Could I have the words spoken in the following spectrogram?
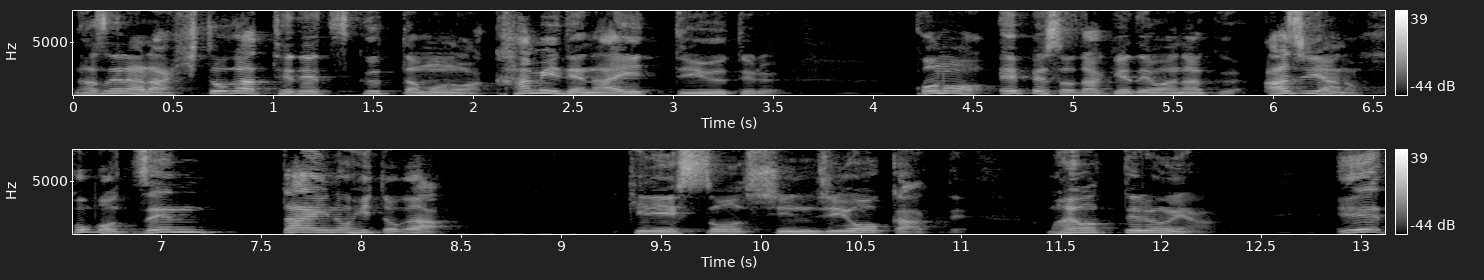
なぜなら人が手で作ったものは神でないって言うてる。このエペソだけではなくアジアのほぼ全体の人がキリストを信じようかって迷ってるんや。え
